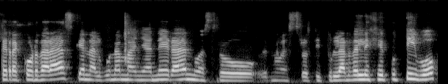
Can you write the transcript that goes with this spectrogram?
te recordarás que en alguna mañanera nuestro, nuestro titular del Ejecutivo,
